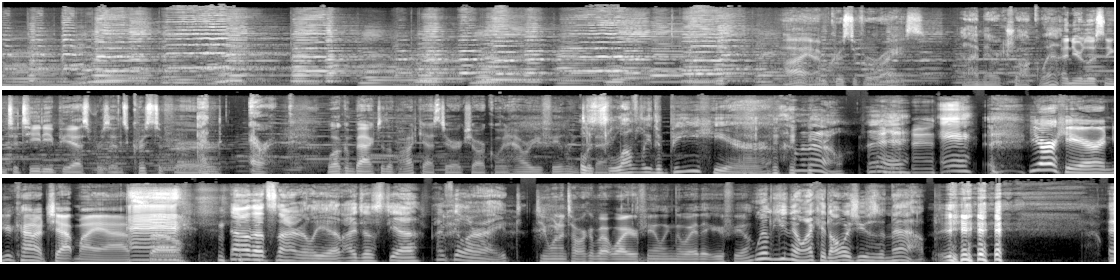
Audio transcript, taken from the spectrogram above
Christopher Rice, And I'm Eric Quinn. and you're listening to TDPS Presents Christopher. And Eric. Welcome back to the podcast, Eric Shaw Quinn. How are you feeling Well, today? it's lovely to be here. I don't know. Eh, eh, You're here, and you kind of chat my ass. eh. So, No, that's not really it. I just, yeah, I feel all right. do you want to talk about why you're feeling the way that you feel? Well, you know, I could always use a nap.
